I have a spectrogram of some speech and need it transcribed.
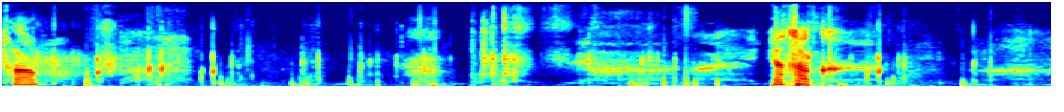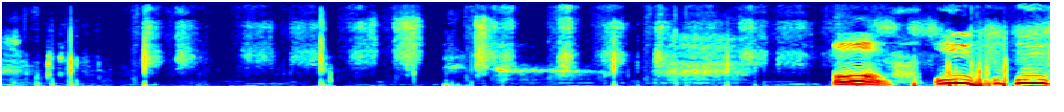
Tamam. Yatak. Oh, uh, uh.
